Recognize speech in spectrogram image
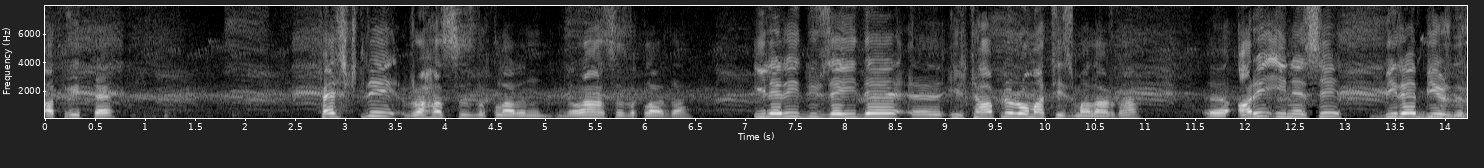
Atritte felçli rahatsızlıkların rahatsızlıklarda ileri düzeyde e, iltihaplı romatizmalarda e, arı iğnesi bire birdir.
